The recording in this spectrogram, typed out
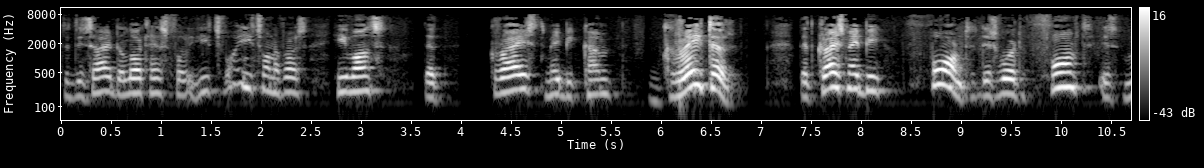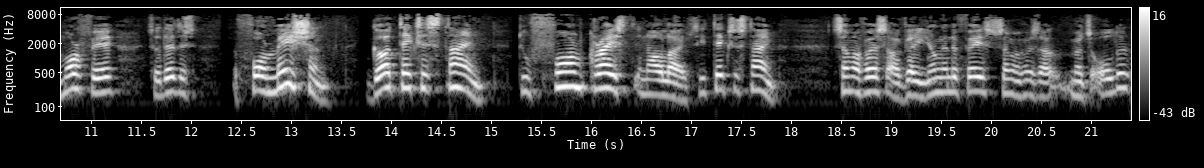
the desire the Lord has for each one, each one of us. He wants that Christ may become greater. That Christ may be formed. This word formed is morphe, so that is formation. God takes his time to form Christ in our lives. He takes his time. Some of us are very young in the faith, some of us are much older,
